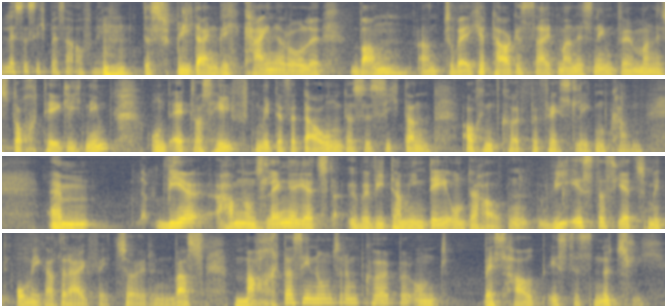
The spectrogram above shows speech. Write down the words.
lässt es sich besser aufnehmen. Mhm. Das spielt eigentlich keine Rolle, wann, an, zu welcher Tageszeit man es nimmt, wenn man es doch täglich nimmt und etwas hilft mit der Verdauung, dass es sich dann auch im Körper festlegen kann. Ähm, wir haben uns länger jetzt über Vitamin D unterhalten. Wie ist das jetzt mit Omega-3-Fettsäuren? Was macht das in unserem Körper und weshalb ist es nützlich?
